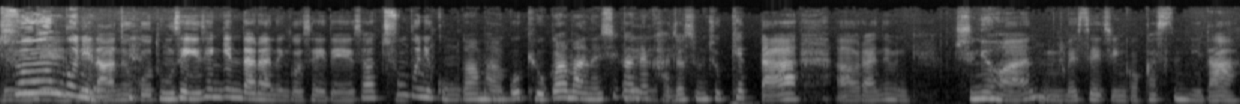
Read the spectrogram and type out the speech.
네, 충분히 네, 네. 나누고 동생이 생긴다라는 것에 대해서 충분히 공감하고 교감하는 시간을 네, 네. 가졌으면 좋겠다라는 중요한 음, 메시지인 것 같습니다.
